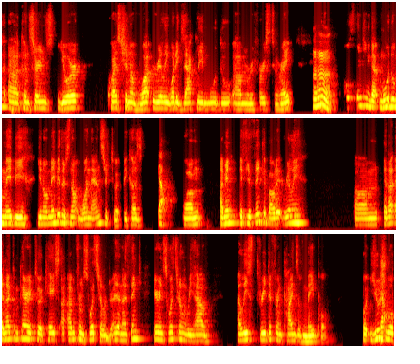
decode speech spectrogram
uh, concerns your question of what really, what exactly Mudu um, refers to, right? Mm-hmm. I was thinking that Mudu maybe, you know, maybe there's not one answer to it because, yeah, um, I mean, if you think about it, really, um, and I, and I compare it to a case. I, am from Switzerland, right? And I think here in Switzerland we have at least three different kinds of maple. But usually,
